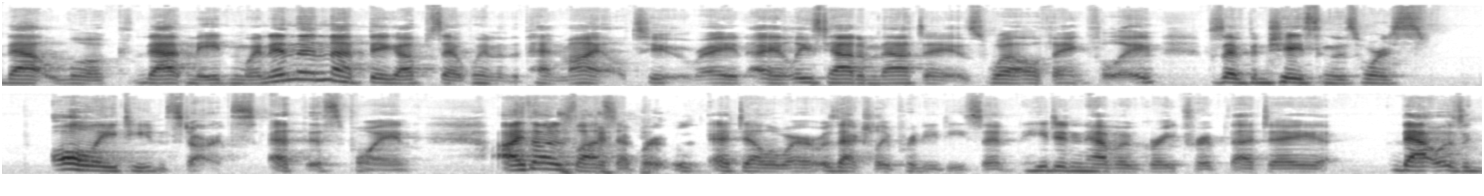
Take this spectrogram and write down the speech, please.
that look, that maiden win, and then that big upset win of the Penn Mile too, right? I at least had him that day as well, thankfully, because I've been chasing this horse all 18 starts at this point. I thought his last effort at Delaware was actually pretty decent. He didn't have a great trip that day. That was a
